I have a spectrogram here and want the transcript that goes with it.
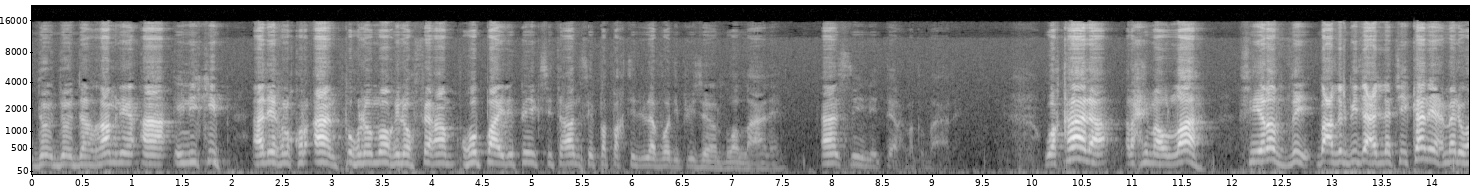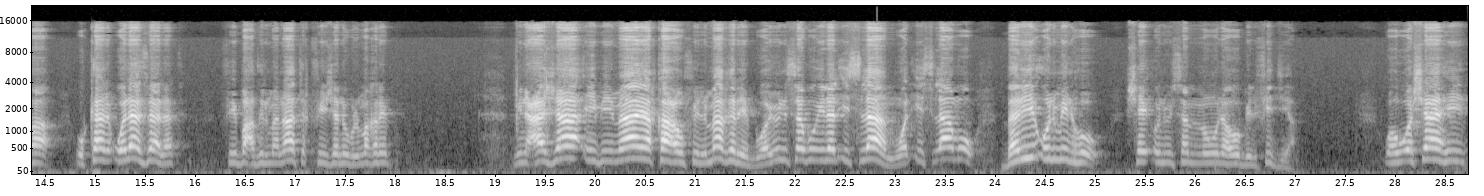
de, de, ramener une équipe à lire le Coran pour le mort et leur faire un repas et les payer, etc., ne fait pas partie de la voie des plusieurs. Ainsi il était. وقال رحمه الله في رفض بعض البدع التي كان يعملها وكان ولا زالت في بعض المناطق في جنوب المغرب من عجائب ما يقع في المغرب وينسب إلى الإسلام والإسلام بريء منه شيء يسمونه بالفدية وهو شاهد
